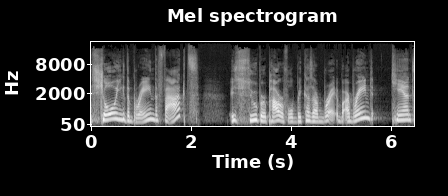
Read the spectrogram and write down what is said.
showing the brain the facts is super powerful because our brain our brain can't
